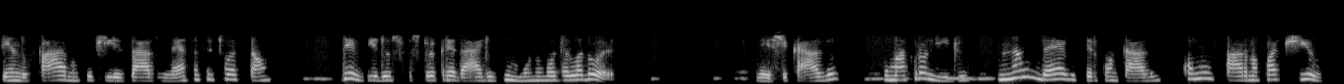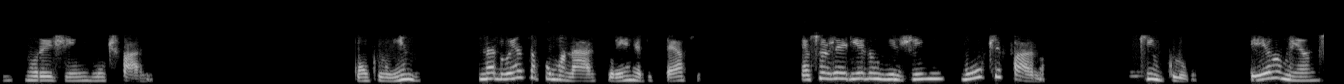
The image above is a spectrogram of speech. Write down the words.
sendo fármaco utilizado nessa situação devido às suas propriedades imunomodeladoras. Neste caso, o macrolídeo não deve ser contado como um fármaco ativo no regime multifármaco. Concluindo, na doença pulmonar por N abscesso, é sugerido um regime multifármaco, que inclui pelo menos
